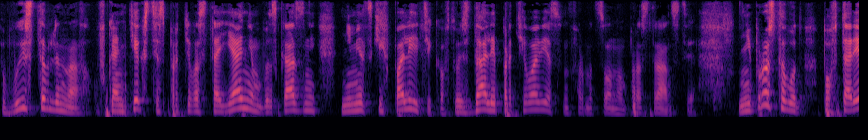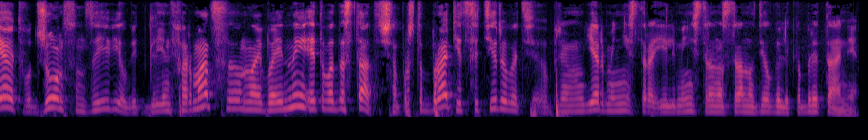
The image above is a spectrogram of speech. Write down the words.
выставлено в контексте с противостоянием высказывания высказываний немецких политиков. То есть дали противовес в информационном пространстве. Не просто вот повторяют, вот Джонсон заявил, ведь для информационной войны этого достаточно. Просто брать и цитировать премьер-министра или министра иностранных дел Великобритании.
